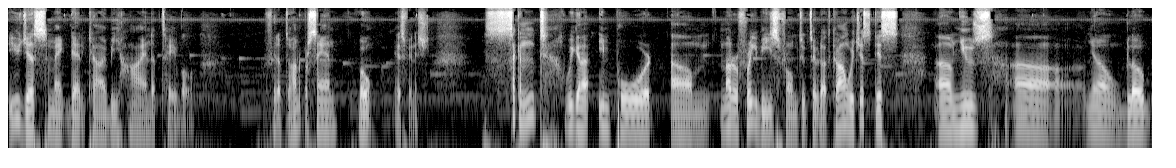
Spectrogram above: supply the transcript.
you just make that guy behind the table. Fill up to 100% boom. It's finished. Second we're gonna import um, another freebies from tubetape.com which is this uh, news uh, you know globe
